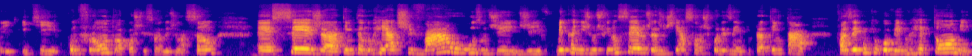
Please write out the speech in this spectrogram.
e, e, que confrontam a Constituição e a legislação, é, seja tentando reativar o uso de, de mecanismos financeiros. A gente tem ações, por exemplo, para tentar fazer com que o governo retome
